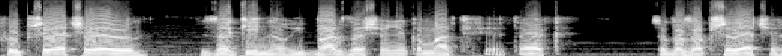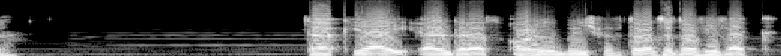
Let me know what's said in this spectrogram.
Twój przyjaciel zaginął i bardzo się o niego martwię, tak? Co to za przyjaciel? Tak, ja i Elderas Oryl byliśmy w drodze do Wiwek,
